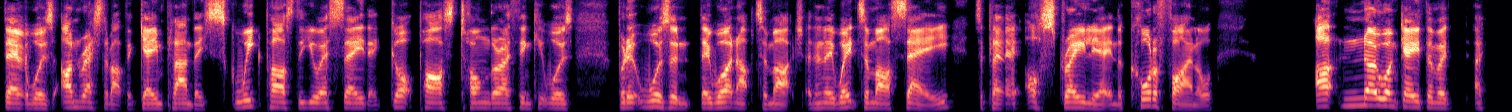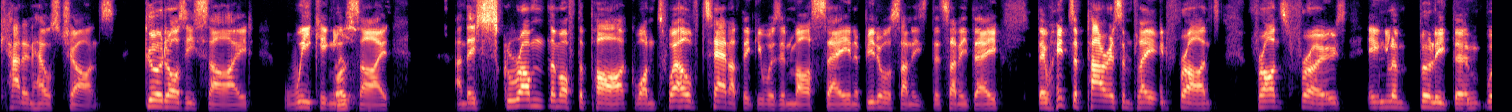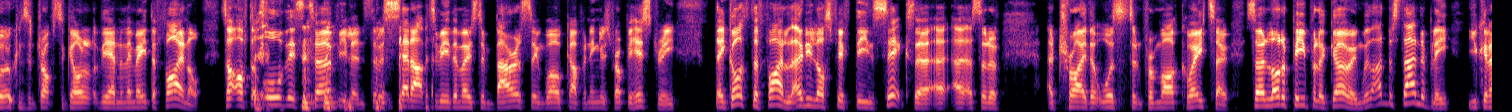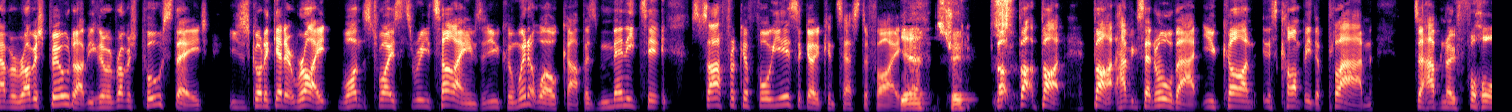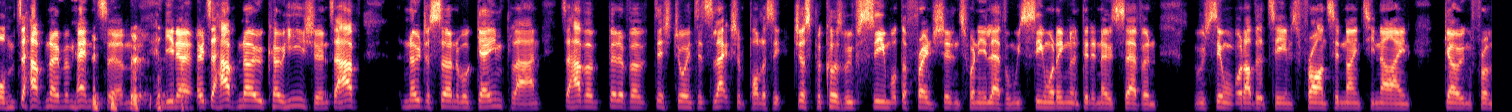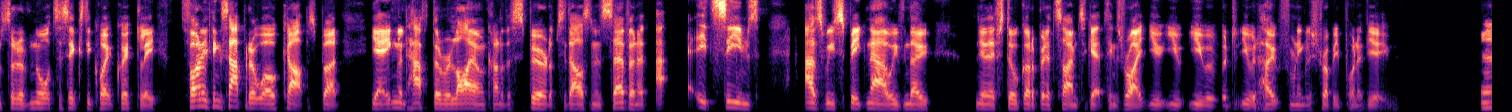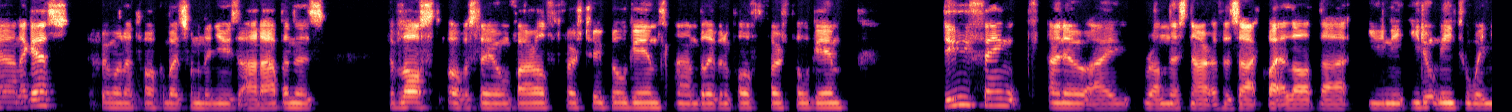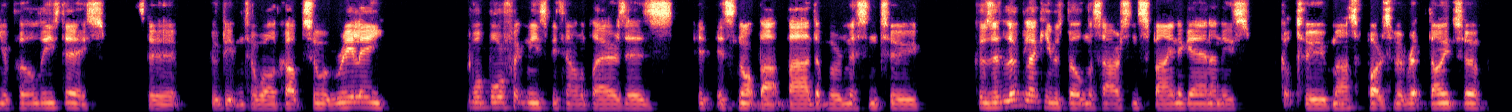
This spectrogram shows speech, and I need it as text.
There was unrest about the game plan. They squeaked past the USA, they got past Tonga, I think it was, but it wasn't they weren't up to much. And then they went to Marseille to play Australia in the quarterfinal. Uh, no one gave them a, a cat in hell's chance good Aussie side, weak England side. And they scrummed them off the park, won 12 10, I think it was in Marseille, in a beautiful sunny, the sunny day. They went to Paris and played France. France froze. England bullied them. Wilkinson drops a goal at the end and they made the final. So, after all this turbulence that was set up to be the most embarrassing World Cup in English rugby history, they got to the final, only lost 15 6, a, a, a sort of a try that wasn't from Mark Cueto. So a lot of people are going, well, understandably, you can have a rubbish build up, you can have a rubbish pool stage. You just got to get it right once, twice, three times, and you can win at World Cup, as many te- South Africa four years ago can testify. Yeah, it's true. But but but but having said all that, you can't. This can't be the plan to have no form, to have no momentum, you know, to have no cohesion, to have no discernible game plan to have a bit of a disjointed selection policy just because we've seen what the French did in 2011. We've seen what England did in 07. We've seen what other teams, France in 99, going from sort of 0 to 60 quite quickly. Funny things happen at World Cups, but yeah, England have to rely on kind of the spirit of 2007. It, it seems as we speak now, even though you know they've still got a bit of time to get things right, you you you would you would hope from an English rugby point of view. Yeah, and I guess if we want to talk about some of the news that had happened is They've lost obviously Owen Farrell for the first two pool games and Billy Paul for the first pool game. Do you think I know I run this narrative with Zach quite a lot that you need you don't need to win your pool these days to go deep into a World Cup. So really what Borthwick needs to be telling the players is it, it's not that bad that we're missing two because it looked like he was building the Saracen spine again and he's got two massive parts of it ripped out. So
